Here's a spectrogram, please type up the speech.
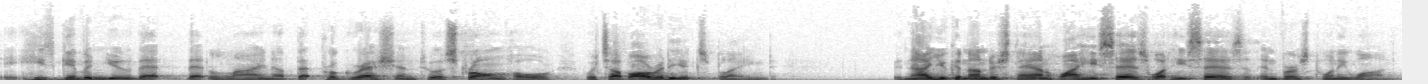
he's given you that, that lineup, that progression to a stronghold, which I've already explained. But now you can understand why he says what he says in, in verse 21.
